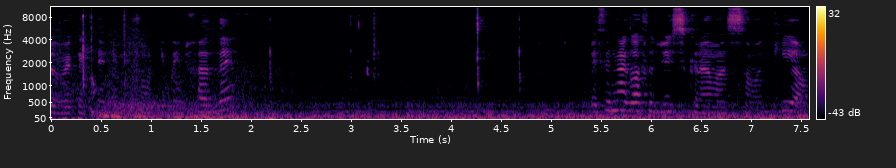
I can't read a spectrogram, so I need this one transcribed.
Deixa eu ver o que, que tem de missão aqui pra gente fazer. Esse negócio de exclamação aqui, ó.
